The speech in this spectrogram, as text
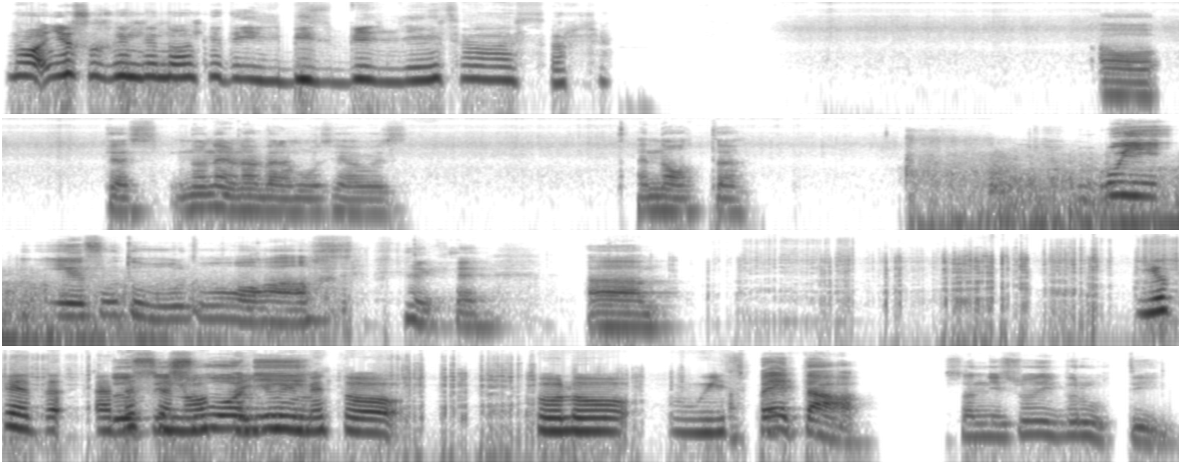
No, io sto sentendo anche dei bisbigli, iniziano ad esserci. Oh, non è una bella musica questa. È notte. Ui, futuro. Ok. Um, Io che ad- adesso è notte, suoni- io mi metto solo whisper. aspetta! Sono i suoni brutti.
